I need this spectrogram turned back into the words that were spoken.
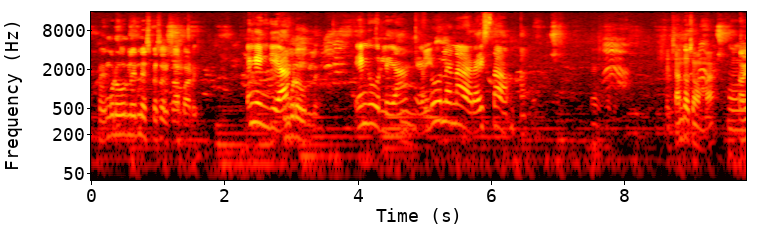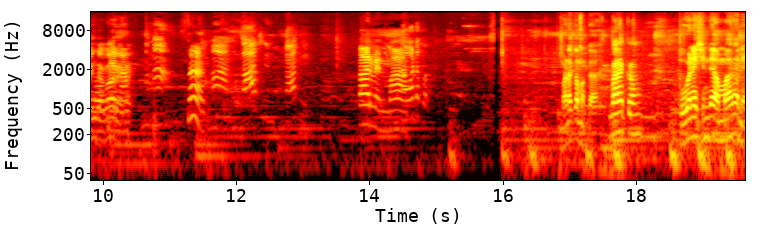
இப்போ உங்களோட ஊரில் என்ன ஸ்பெஷல் சாப்பாடு? எங்கே இங்கேயா? உங்களோட ஊரில். எங்கள் ஊர்லையா? எங்கள் ஊரில் என்ன ரைஸ் தான்? சந்தோஷம் அம்மா இந்த. வாரம் ஆ. கார் வேணுமா? வணக்கம் அக்கா. வணக்கம். புவனேஷிൻ്റെ அம்மா தானே?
